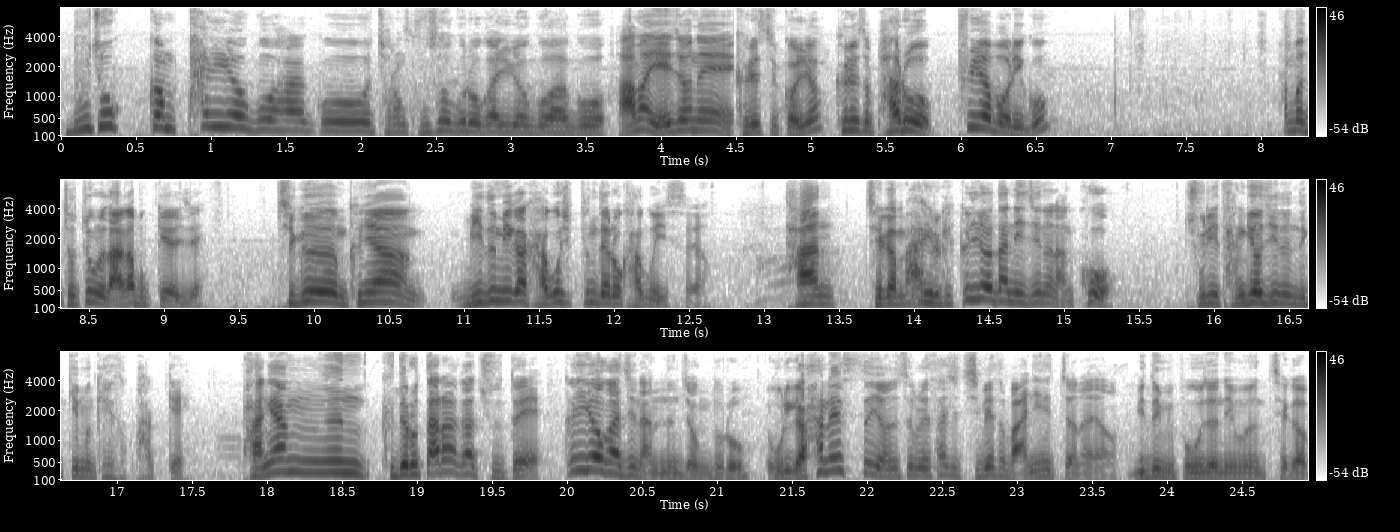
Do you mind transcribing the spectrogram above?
무조건 팔려고 하고 저런 구석으로 가려고 하고 아마 예전에 그랬을걸요? 그래서 바로 풀려버리고 한번 저쪽으로 나가볼게요 이제 지금 그냥 믿음이가 가고 싶은 대로 가고 있어요 단 제가 막 이렇게 끌려다니지는 않고 줄이 당겨지는 느낌은 계속 받게 방향은 그대로 따라가 주되 끌려가진 않는 정도로. 우리가 하네스 연습을 사실 집에서 많이 했잖아요. 믿음이 보호자님은 제가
